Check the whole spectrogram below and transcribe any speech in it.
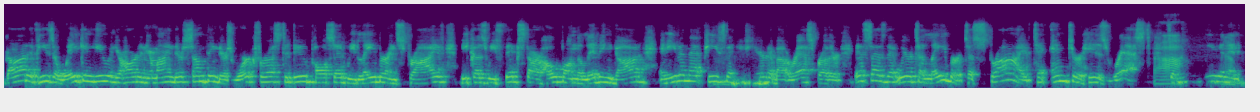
God, if He's awakened you in your heart and your mind, there's something, there's work for us to do. Paul said we labor and strive because we fixed our hope on the living God. And even that piece that shared about rest, brother, it says that we're to labor, to strive to enter his rest. Ah. So even yeah. an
